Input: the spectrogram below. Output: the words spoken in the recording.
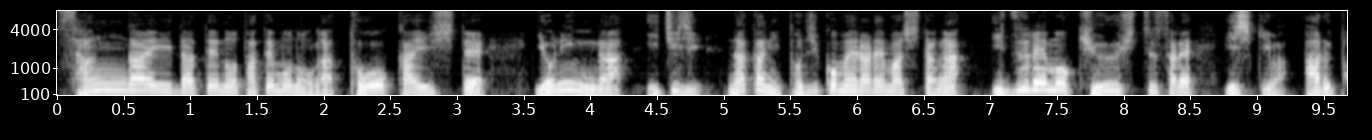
3階建ての建物が倒壊して4人が一時中に閉じ込められましたがいずれも救出され意識はあると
